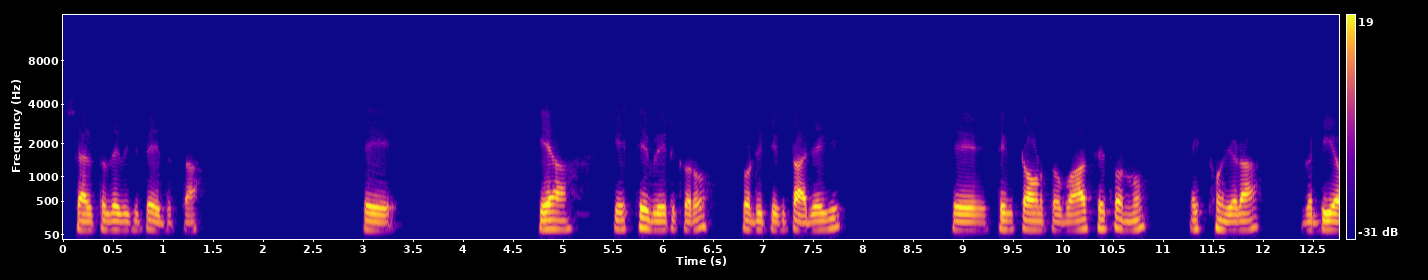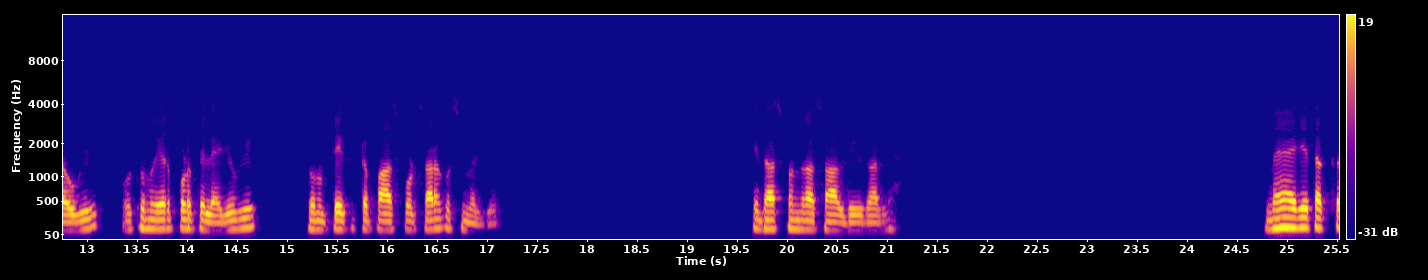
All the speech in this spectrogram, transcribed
ਸ਼ੈਲਟਰ ਦੇ ਵਿੱਚ ਭੇਜ ਦਿੱਤਾ ਤੇ ਕਿਹਾ ਕਿ ਇੱਥੇ ਵੇਟ ਕਰੋ, ਤੁਹਾਡੀ ਟਿਕਟ ਆ ਜਾਏਗੀ। ਅਤੇ ਟਿਕਟ ਆਉਣ ਤੋਂ ਬਾਅਦ ਫਿਰ ਤੁਹਾਨੂੰ ਇੱਥੋਂ ਜਿਹੜਾ ਗੱਡੀ ਆਊਗੀ, ਉਹ ਤੁਹਾਨੂੰ ਏਅਰਪੋਰਟ ਤੇ ਲੈ ਜਾਊਗੀ, ਤੁਹਾਨੂੰ ਟਿਕਟ ਪਾਸਪੋਰਟ ਸਾਰਾ ਕੁਛ ਮਿਲ ਜੂ। ਇਹ 10-15 ਸਾਲ ਦੀ ਗੱਲ ਹੈ। ਮੈਂ ਅਜੇ ਤੱਕ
